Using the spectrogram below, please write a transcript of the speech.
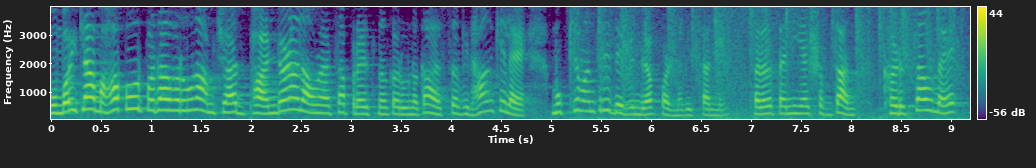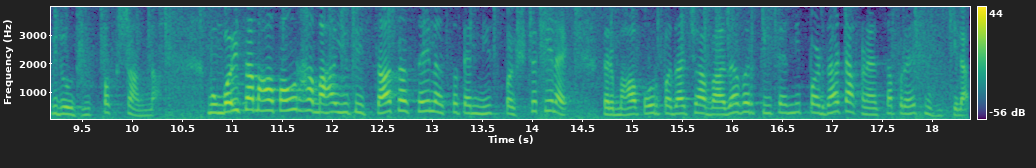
मुंबईतल्या महापौर पदावरून आमच्यात भांडणं लावण्याचा प्रयत्न करू नका असं विधान केलंय मुख्यमंत्री देवेंद्र फडणवीसांनी. खरं त्यांनी या शब्दांत खडसावलंय विरोधी पक्षांना. मुंबईचा महापौर हा महायुतीचाच असेल असं त्यांनी स्पष्ट केलंय. तर महापौर पदाच्या वादावरती त्यांनी पडदा टाकण्याचा प्रयत्नही केला.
